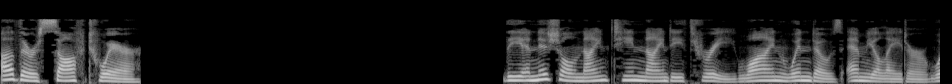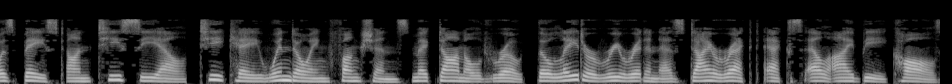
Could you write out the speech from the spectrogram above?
Other software The initial 1993 Wine Windows emulator was based on TCL, TK windowing functions MacDonald wrote though later rewritten as direct Xlib calls.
